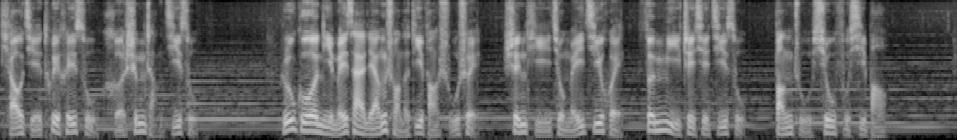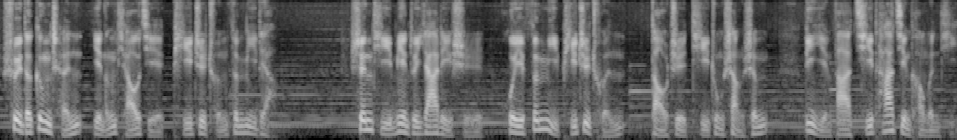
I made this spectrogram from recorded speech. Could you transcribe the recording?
调节褪黑素和生长激素。如果你没在凉爽的地方熟睡，身体就没机会分泌这些激素，帮助修复细胞。睡得更沉，也能调节皮质醇分泌量。身体面对压力时会分泌皮质醇，导致体重上升，并引发其他健康问题。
